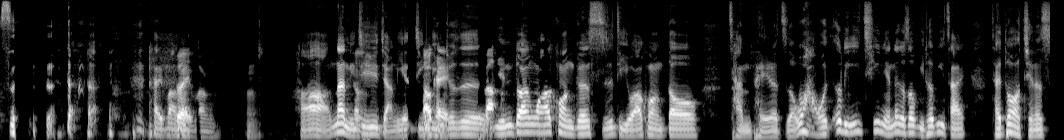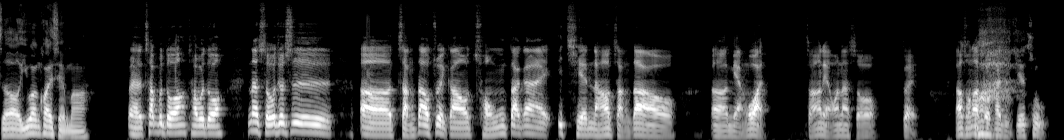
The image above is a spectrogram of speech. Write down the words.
是太 棒太棒。嗯，好，好，那你继续讲你的经历，okay, 就是云端挖矿跟实体挖矿都惨赔了之后，哇！我二零一七年那个时候比特币才才多少钱的时候，一万块钱吗？呃，差不多，差不多。那时候就是呃涨到最高，从大概一千，然后涨到呃两万，涨到两万那时候，对。然后从那时候开始接触，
